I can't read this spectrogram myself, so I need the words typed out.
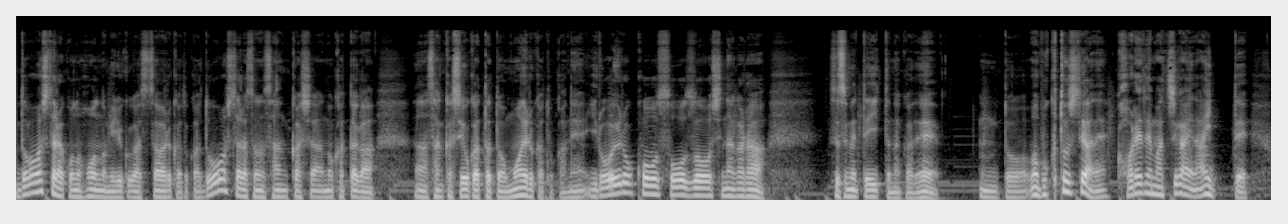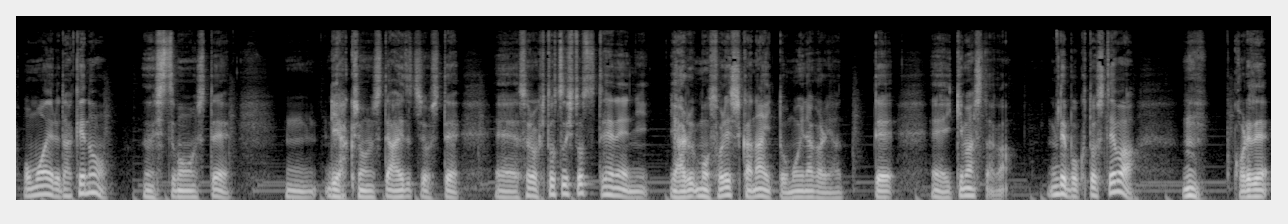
どうしたらこの本の魅力が伝わるかとか、どうしたらその参加者の方が参加してよかったと思えるかとかね、いろいろこう想像しながら進めていった中で、うんとまあ、僕としてはね、これで間違いないって思えるだけの、うん、質問をして、うん、リアクションして相づちをして、えー、それを一つ一つ丁寧にやる、もうそれしかないと思いながらやってい、えー、きましたが、で、僕としては、うん、これで、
